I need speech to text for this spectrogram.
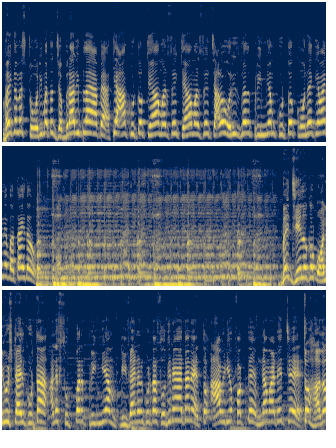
ભાઈ, તમે સ્ટોરીમાં તો જબરા રિપ્લાય આપ્યા કે આ કુર્તો ક્યાં મળશે ક્યાં મળશે? ચાલો ઓરિજિનલ પ્રીમિયમ કુર્તો કોને કહેવાય ને બતાવી દઉં. જે લોકો બોલિવૂડ સ્ટાઇલ કુર્તા અને સુપર પ્રીમિયમ ડિઝાઇનર કુર્તા શોધી રહ્યા હતા ને, તો આ વીડિયો ફક્ત એમના માટે જ છે. તો હાલો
